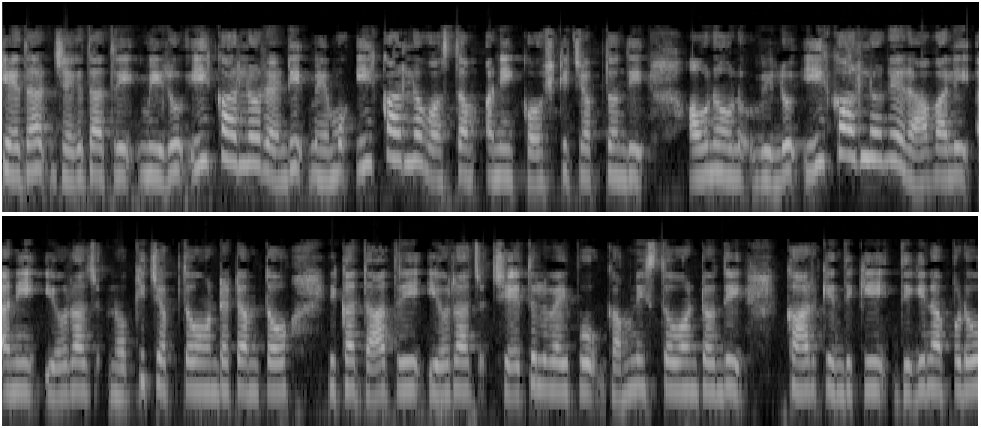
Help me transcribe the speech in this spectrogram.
కేదార్ జగదాత్రి మీరు ఈ కారులో రండి మేము ఈ కారులో వస్తాం అని కౌష్కి చెప్తుంది. అవునవును వీళ్ళు ఈ కారులోనే రావాలి అని యువరాజ్ నొక్కి చెప్తూ ఉండటంతో ఇక దాత్రి యువరాజ్ చేతుల వైపు గమనిస్తూ ఉంటుంది. కార్ కిందికి దిగినప్పుడు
